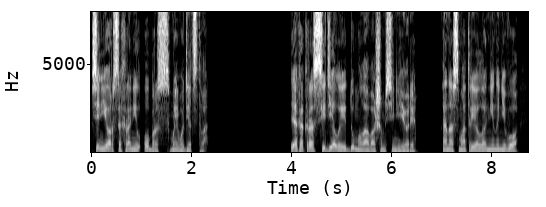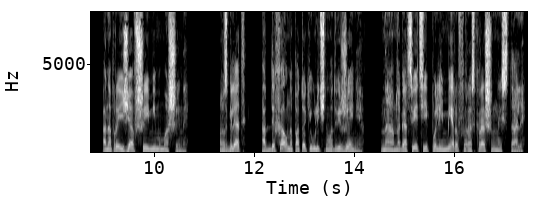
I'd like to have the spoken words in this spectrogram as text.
Сеньор сохранил образ моего детства. Я как раз сидела и думала о вашем сеньоре. Она смотрела не на него, а на проезжавшие мимо машины. Взгляд отдыхал на потоке уличного движения, на многоцветии полимеров и раскрашенной стали.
